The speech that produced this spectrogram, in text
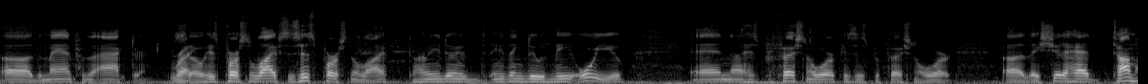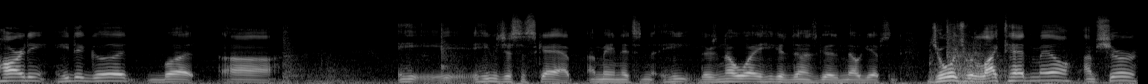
uh, the man from the actor. Right. So his personal life is his personal life. Don't have any doing anything to do with me or you, and uh, his professional work is his professional work. Uh, they should have had Tom Hardy. He did good, but uh, he he was just a scab. I mean, it's he. There's no way he could have done as good as Mel Gibson. George would have liked to have Mel, I'm sure,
